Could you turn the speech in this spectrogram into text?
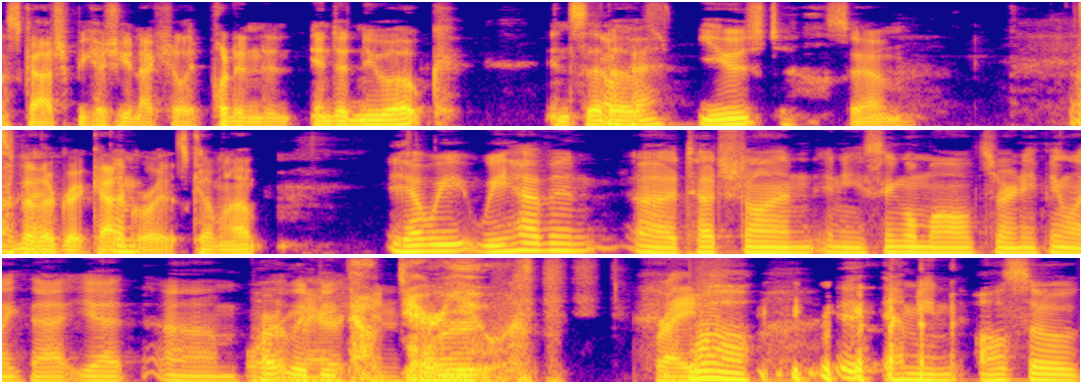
a, Scotch because you can actually put it in, into new oak instead Okay. of used. So it's Okay. another great Um, category that's coming up. Yeah, we we haven't uh, touched on any single malts or anything like that yet. Um, Or partly American. because How dare you? right? Well, it, I mean, also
